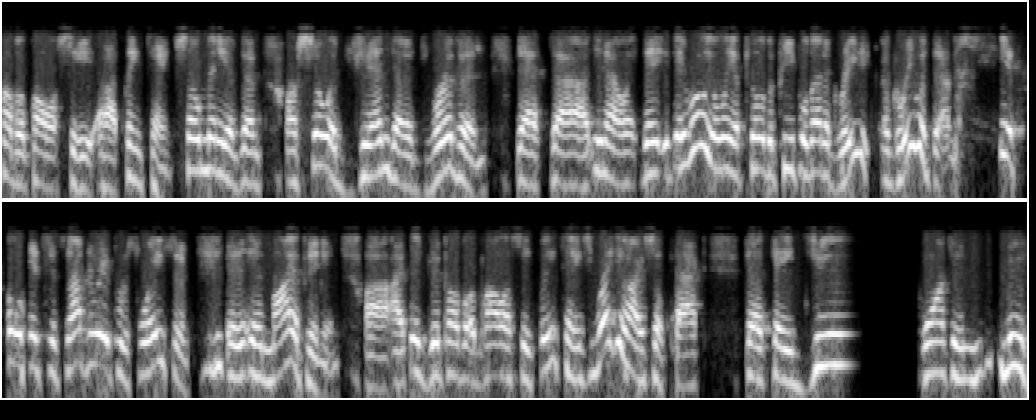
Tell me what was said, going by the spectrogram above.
public policy uh, think tanks. So many of them are so agenda driven that uh, you know they they really only appeal to people that agree agree with them. you know, it's it's not very persuasive, in, in my opinion. Uh, I think good public policy think tanks recognize the fact that they do want to move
